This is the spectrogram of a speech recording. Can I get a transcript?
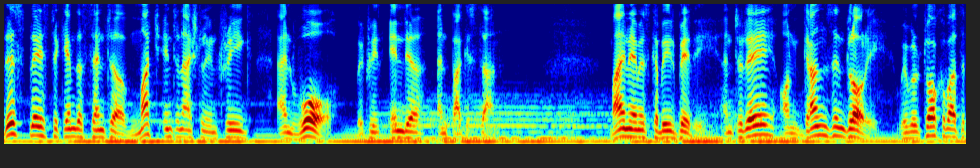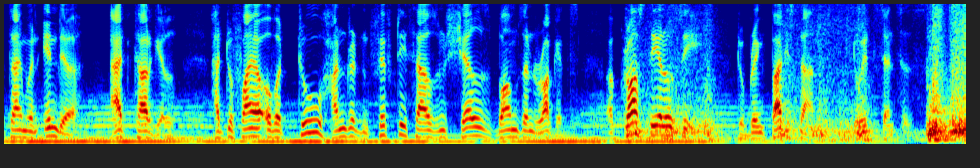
this place became the center of much international intrigue and war between India and Pakistan. My name is Kabir Bedi, and today on Guns and Glory, we will talk about the time when India, at Kargil, had to fire over 250,000 shells, bombs, and rockets across the LOC to bring Pakistan to its senses.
